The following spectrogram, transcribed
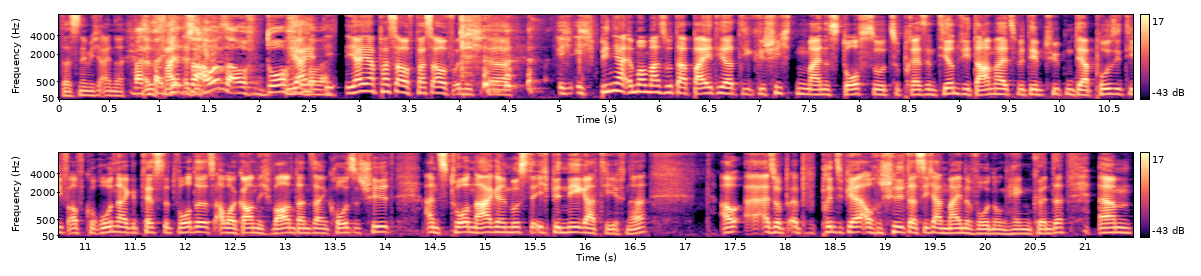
das ist nämlich eine. Was also, bei dir also, zu Hause auf dem Dorf? Ja, ja, ja, pass auf, pass auf. Und ich, äh, ich, ich bin ja immer mal so dabei, dir die Geschichten meines Dorfs so zu präsentieren, wie damals mit dem Typen, der positiv auf Corona getestet wurde, es aber gar nicht war und dann sein großes Schild ans Tor nageln musste, ich bin negativ, ne? Also äh, prinzipiell auch ein Schild, das sich an meine Wohnung hängen könnte. Ähm,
